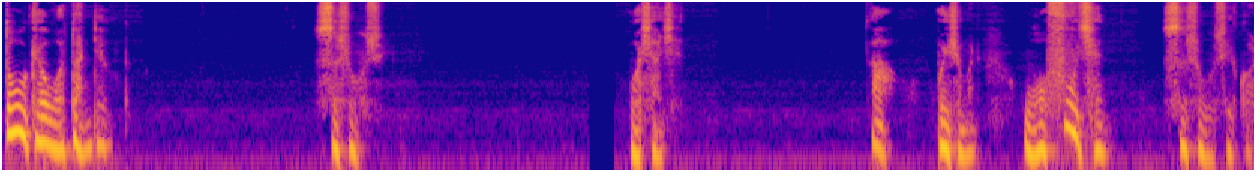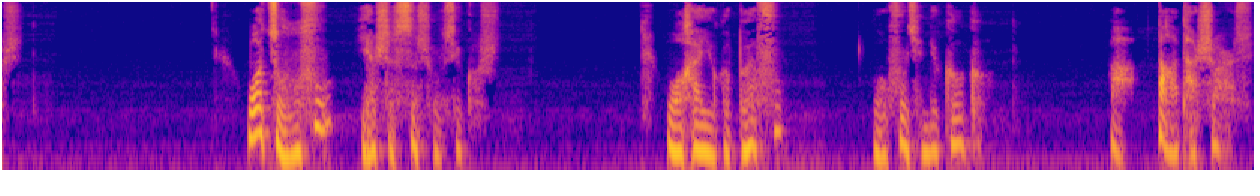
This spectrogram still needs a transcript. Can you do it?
都给我断定四十五岁，我相信。啊，为什么呢？我父亲四十五岁过世的，我祖父也是四十五岁过世，我还有个伯父，我父亲的哥哥，啊，大他十二岁，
